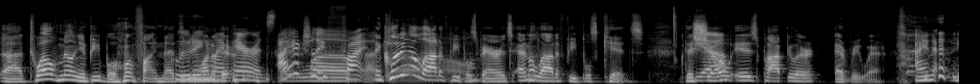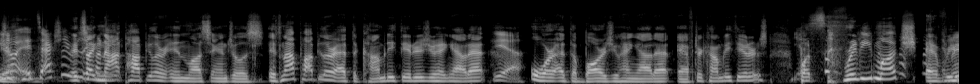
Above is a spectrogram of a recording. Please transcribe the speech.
uh, 12 million people who find that to be including one of my their parents I actually find- that including a lot of people's parents and a lot of people's kids. This Yeah. show is popular everywhere. I know. You know, it's actually really it's like funny. not popular in Los Angeles. It's not popular at the comedy theaters you hang out at. Yeah. Or at the bars you hang out at after comedy theaters, Yes. but pretty much everywhere,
